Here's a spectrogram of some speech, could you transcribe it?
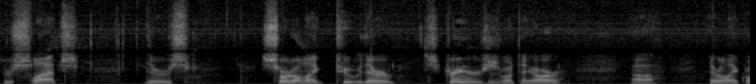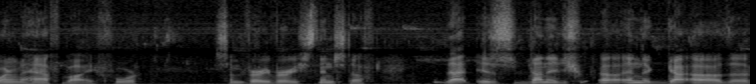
There's slats. There's sort of like two, they're stringers is what they are. Uh, they're like one and a half by four some very very thin stuff that is dunnage uh, and the, uh, the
